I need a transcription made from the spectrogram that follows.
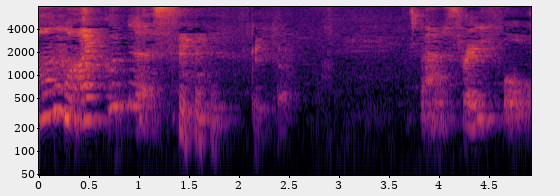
Oh my goodness. Good job. It's about a three, four.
